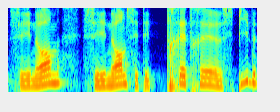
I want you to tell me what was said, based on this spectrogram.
c'est énorme. C'est énorme. C'était très, très euh, speed.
